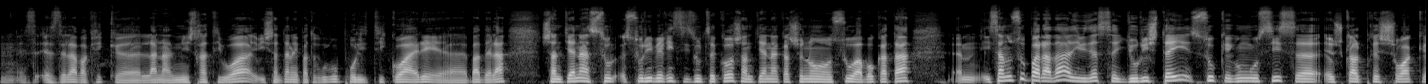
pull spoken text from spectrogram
Hmm, ez, ez dela bakrik uh, lan administratiboa, istantean ipatu dugu politikoa ere uh, bat dela. Santiana, zur, zuri berriz izultzeko, Santiana kasono zu abokata, um, izan duzu para da, adibidez, juristei, zuk egun guziz uh, Euskal Presoak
